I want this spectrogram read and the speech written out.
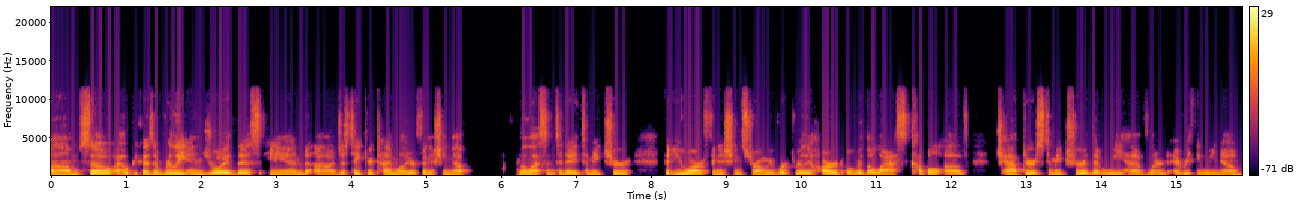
Um, so I hope you guys have really enjoyed this, and uh, just take your time while you're finishing up the lesson today to make sure that you are finishing strong. We've worked really hard over the last couple of chapters to make sure that we have learned everything we know.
